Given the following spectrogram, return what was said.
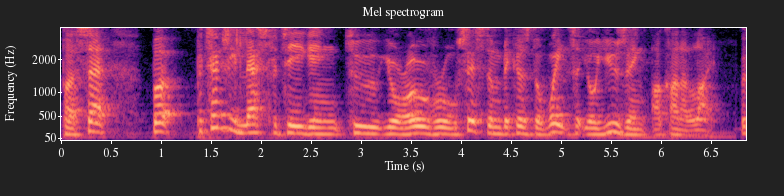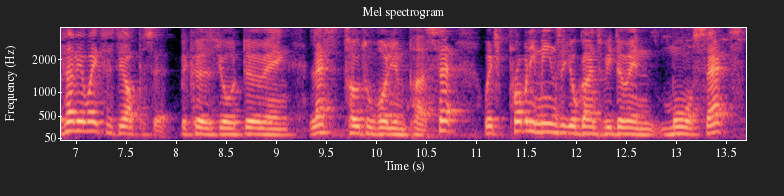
per set, but potentially less fatiguing to your overall system because the weights that you're using are kind of light. With heavier weights, it's the opposite because you're doing less total volume per set, which probably means that you're going to be doing more sets,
